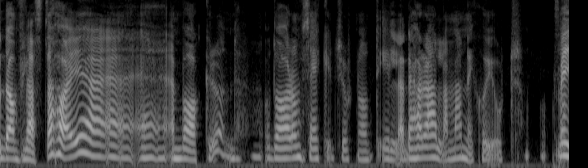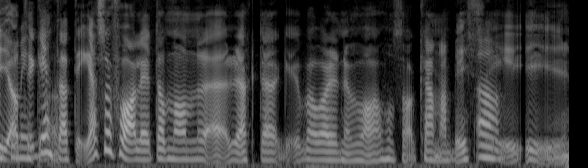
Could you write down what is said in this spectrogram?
de flesta har ju eh, eh, en bakgrund och då har de säkert gjort något illa. Det har alla människor gjort. Men jag tycker inte att det är så farligt om någon rökte, vad var det nu var hon sa, cannabis ja. i, i,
